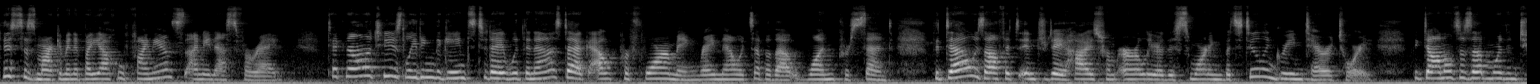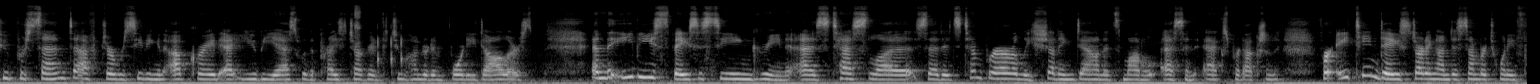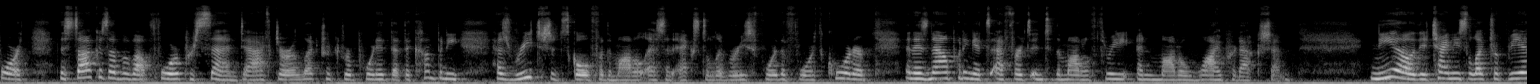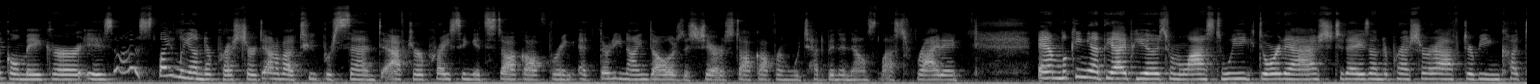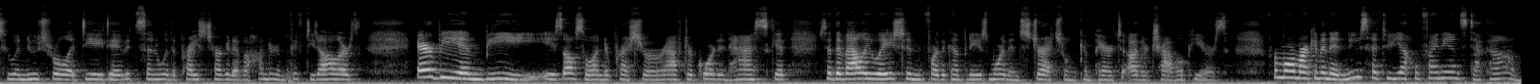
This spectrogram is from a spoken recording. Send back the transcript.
This is Market Minute by Yahoo Finance. I'm Ines Ferre. Technology is leading the gains today with the NASDAQ outperforming. Right now it's up about 1%. The Dow is off its intraday highs from earlier this morning, but still in green territory. McDonald's is up more than 2% after receiving an upgrade at UBS with a price target of $240. And the EV space is seeing green as Tesla said it's temporarily shutting down its Model S and X production for 18 days starting on December 24th. The stock is up about 4% after Electrek reported that the company has reached its goal for the Model S and X deliveries for the fourth quarter and is now putting its efforts into the Model 3 and Model Y production. NIO, the Chinese electric vehicle maker, is uh, slightly under pressure, down about 2% after pricing its stock offering at $39 a share, stock offering which had been announced last Friday. And looking at the IPOs from last week, DoorDash today is under pressure after being cut to a neutral at DA Davidson with a price target of $150. Airbnb is also under pressure after Gordon Haskett said the valuation for the company is more than stretched when compared to other travel peers. For more market minute news, head to yahoofinance.com.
